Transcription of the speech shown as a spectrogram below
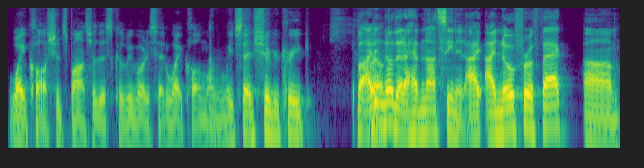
White Claw should sponsor this because we've already said White Claw more than we've said Sugar Creek. But I didn't know that. I have not seen it. I, I know for a fact, um,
